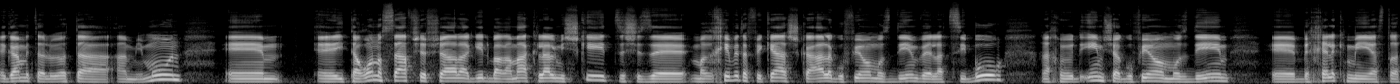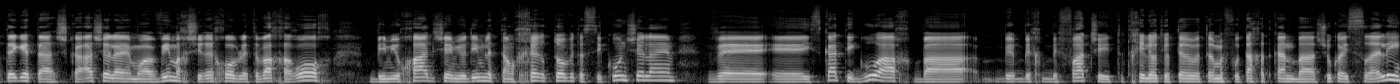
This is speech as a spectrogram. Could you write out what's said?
אה, גם את עלויות המימון. אה, יתרון נוסף שאפשר להגיד ברמה הכלל משקית זה שזה מרחיב את אפיקי ההשקעה לגופים המוסדיים ולציבור. אנחנו יודעים שהגופים המוסדיים בחלק מאסטרטגיית ההשקעה שלהם אוהבים מכשירי חוב לטווח ארוך, במיוחד שהם יודעים לתמחר טוב את הסיכון שלהם, ועסקת איגוח, בפרט שהיא תתחיל להיות יותר ויותר מפותחת כאן בשוק הישראלי,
